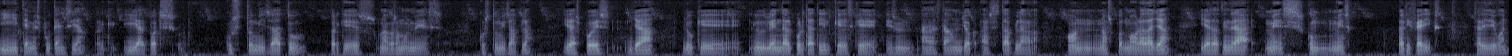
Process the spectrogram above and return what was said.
i té més potència perquè, i el pots customitzar tu perquè és una cosa molt més customitzable. I després ja el que el dolent del portàtil que és que és un, ha d'estar en un lloc estable on no es pot moure d'allà i has de tindre més, com, més perifèrics, se li diuen,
